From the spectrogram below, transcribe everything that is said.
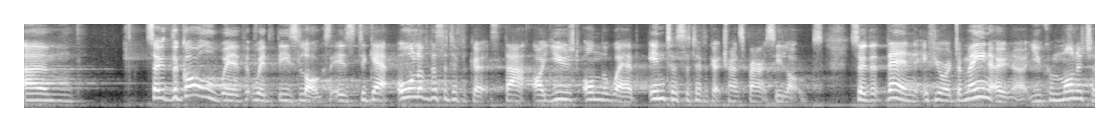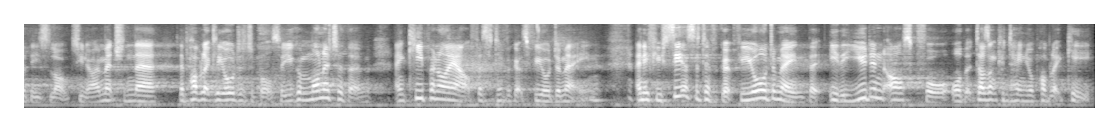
Um, so the goal with, with these logs is to get all of the certificates that are used on the web into certificate transparency logs. So that then, if you're a domain owner, you can monitor these logs. You know, I mentioned they're, they're publicly auditable, so you can monitor them and keep an eye out for certificates for your domain. And if you see a certificate for your domain that either you didn't ask for or that doesn't contain your public key,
